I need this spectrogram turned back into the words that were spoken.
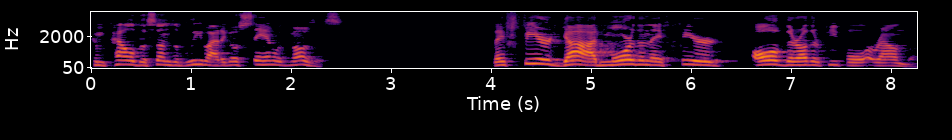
compelled the sons of Levi to go stand with Moses? They feared God more than they feared all of their other people around them.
